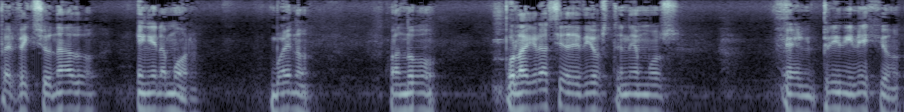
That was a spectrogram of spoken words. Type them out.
perfeccionado en el amor. Bueno, cuando por la gracia de Dios tenemos el privilegio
